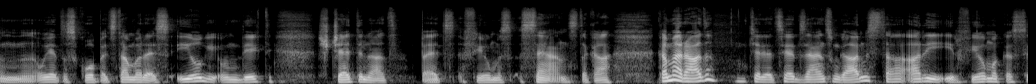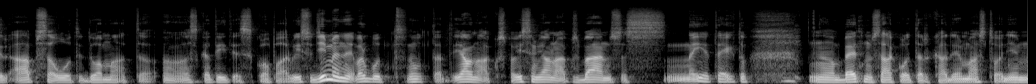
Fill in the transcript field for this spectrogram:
un lietas, ko pēc tam varēs ilgi un dikti šķietināt pēc filmas sēnes. Tā kā, kamēr rāda ķeriet ciet zēns un gārnis, tā arī ir filma, kas ir absolūti domāta uh, skatīties kopā ar visu ģimeni. Varbūt nu, jaunākus, pavisam jaunākus bērnus es neieteiktu, uh, bet nu, sākot ar kādiem astoņiem,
